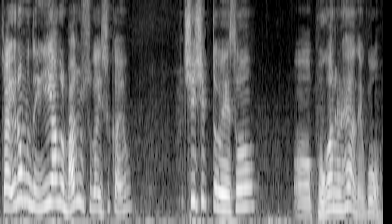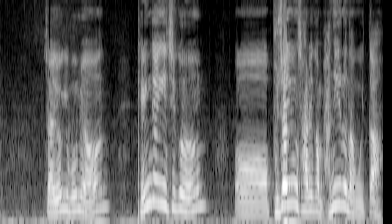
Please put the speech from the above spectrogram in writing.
자, 여러분들 이 약을 맞을 수가 있을까요? 70도에서 어, 보관을 해야 되고 자 여기 보면 굉장히 지금 어, 부작용 사례가 많이 일어나고 있다.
